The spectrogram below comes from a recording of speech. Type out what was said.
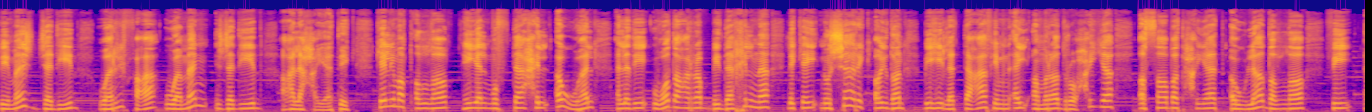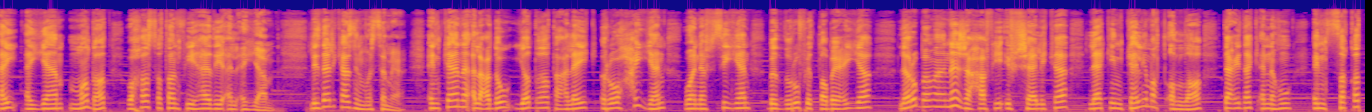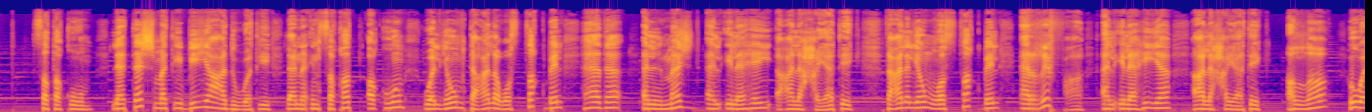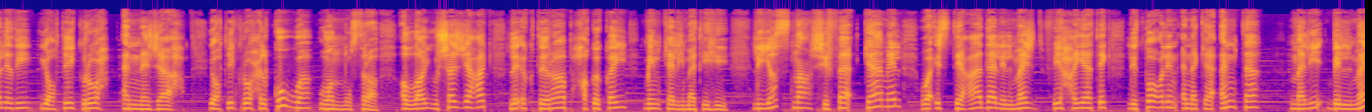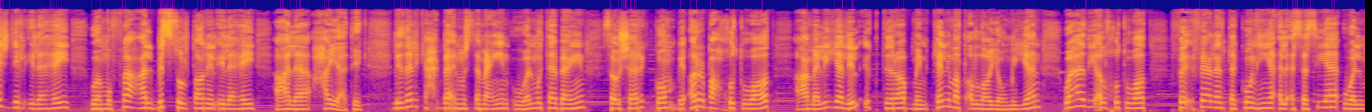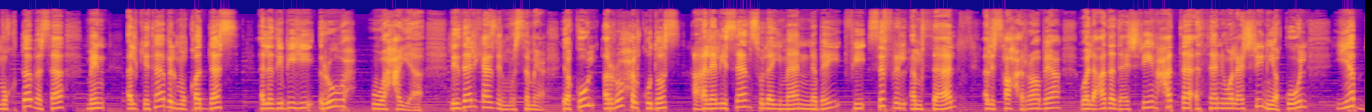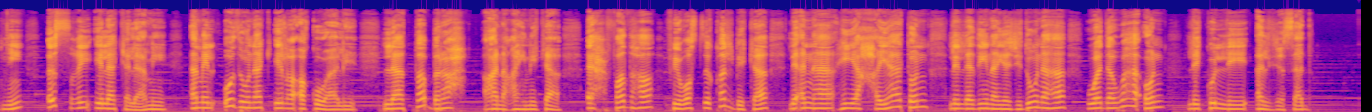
بمجد جديد ورفعة ومن جديد على حياتك. كلمة الله هي المفتاح الأول الذي وضع الرب بداخلنا لكي نشارك أيضا به للتعافي من أي أمراض روحية أصابت حياة أولاد الله في أي أيام مضت وخاصة في هذه الأيام. لذلك عزيزي المستمع إن كان العدو يضغط عليك روحيا ونفسيا بالظروف الطبيعية لربما نجح في إفشالك لكن كلمة الله تعدك أنه إن سقط ستقوم. لا تشمتي بي عدوتي لأن إن سقطت أقوم واليوم تعال واستقبل هذا المجد الإلهي على حياتك. تعال اليوم واستقبل الرفعة الإلهية على حياتك. الله هو الذي يعطيك روح النجاح يعطيك روح القوة والنصرة. الله يشجعك لاقتراب حقيقي من كلمته ليصنع شفاء كامل واستعادة للمجد في حياتك لتعلن أنك أنت مليء بالمجد الإلهي ومفعل بالسلطان الإلهي على حياتك. لذلك احباء المستمعين والمتابعين سأشارككم بأربع خطوات عملية للاقتراب من كلمة الله يوميا وهذه الخطوات فعلا تكون هي الأساسية والمقتبسة من الكتاب المقدس الذي به روح وحياة. لذلك عز المستمع يقول الروح القدس على لسان سليمان النبي في سفر الأمثال الإصحاح الرابع والعدد عشرين حتى الثاني والعشرين يقول يا ابني اصغي إلى كلامي أمل أذنك إلى أقوالي لا تبرح عن عينك احفظها في وسط قلبك لأنها هي حياة للذين يجدونها ودواء لكل الجسد.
